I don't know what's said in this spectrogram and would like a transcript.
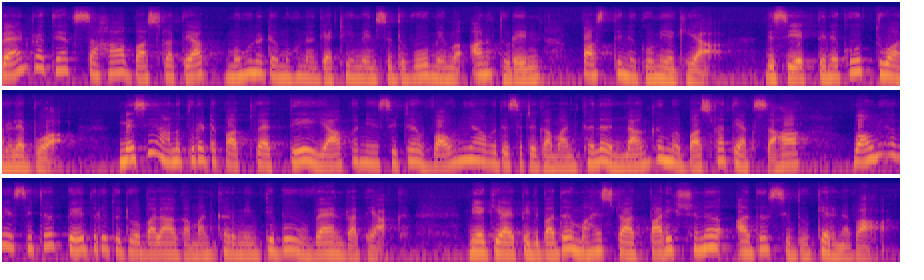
වෑන් රථයක් සහ බස් රථයක් මුහුණට මුහුණ ගැටීමෙන් සිදු වූ මෙම අනතුරෙන් පස් දෙනෙකු මිය ගියා. 21 දෙනෙකු තුවාල ලැබුවා. මෙසේ අනතුරට පත්ව ඇත්තේ යාපනයේ සිට වවුනියාව දෙසට ගමන් කළ ලංගම බස් රථයක් සහ වවුනියාවේ සිට පේදුරුතුඩුව බලා ගමන් කරමින් තිබූ වෑන් රථයක්. මියගිය අය පිළිබඳ මහේස්ත්‍රාත් පරීක්ෂණ අද සිදු කෙරෙනවා.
